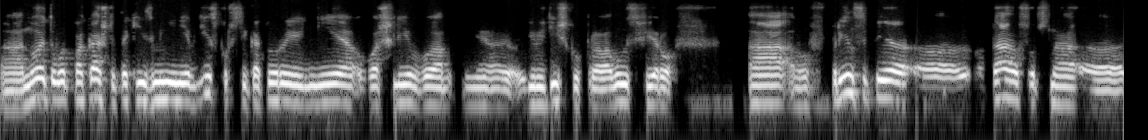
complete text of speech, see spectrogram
А, но это вот пока что такие изменения в дискурсе, которые не вошли в э, юридическую правовую сферу. А в принципе, э, да, собственно, э,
